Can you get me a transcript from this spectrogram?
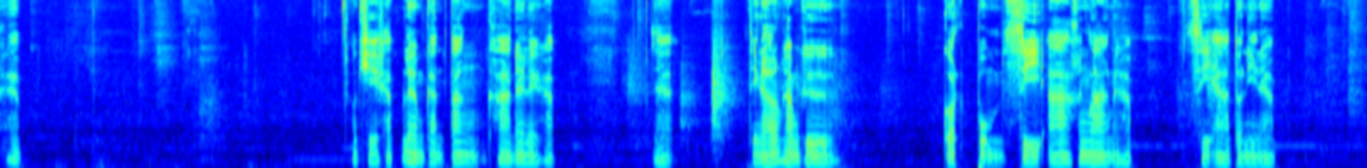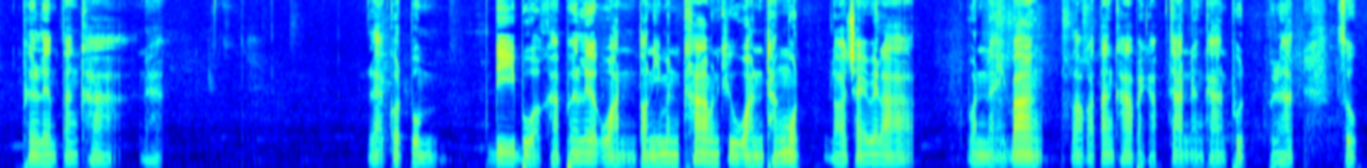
นะครับโอเคครับ เริ่มการตั้งค่าได้เลยครับ นะสิ่งที่เราต้องทำคือกดปุ่ม CR ข้างล่างนะครับ CR ตัวนี้นะครับ เพื่อเริ่มตั้งค่านะฮะและกดปุ่ม D บวกครับ เพื่อเลือกวัน ตอนนี้มันค่ามันคือวันทั้งหมด เราใช้เวลาวันไหนบ้าง เราก็ตั้งค่าไปครับ จันทร์อังคารพุธพฤหัสศุกร์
